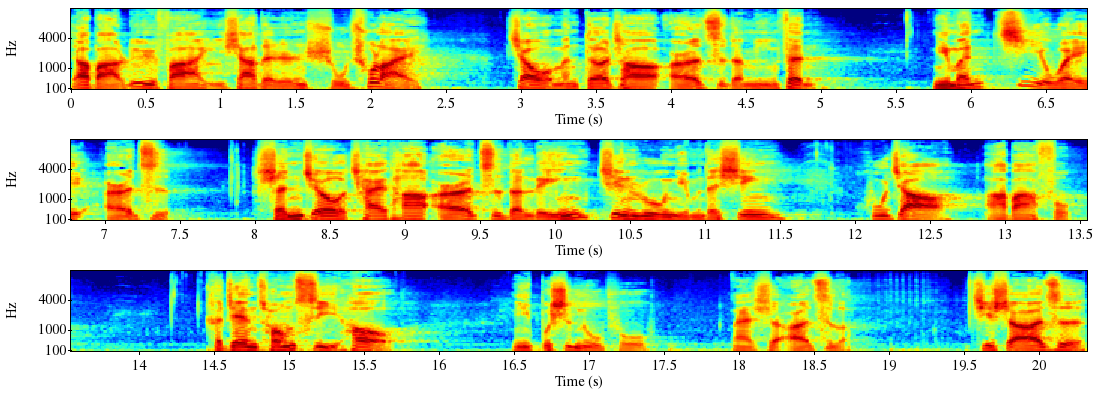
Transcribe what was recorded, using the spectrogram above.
要把律法以下的人赎出来，叫我们得着儿子的名分。你们既为儿子，神就差他儿子的灵进入你们的心，呼叫阿巴父。可见从此以后，你不是奴仆，乃是儿子了。既是儿子，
